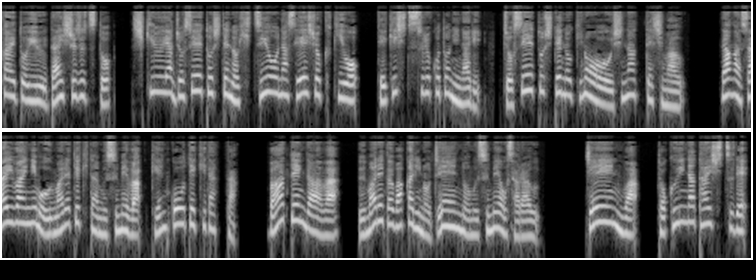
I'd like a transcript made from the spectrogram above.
開という大手術と、子宮や女性としての必要な生殖器を摘出することになり、女性としての機能を失ってしまう。だが幸いにも生まれてきた娘は健康的だった。バーテンダーは生まれたばかりのジェーンの娘をさらう。ジェーンは得意な体質で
